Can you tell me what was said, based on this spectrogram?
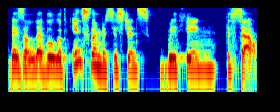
there's a level of insulin resistance within the cell?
